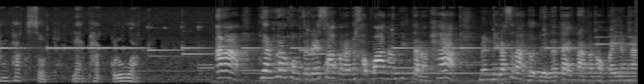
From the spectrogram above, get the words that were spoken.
ทั้งผักสดและผักลวก อ่าเพื่อนเพื่อนๆคงจะได้ทราบกันแล้วนะคะว่าน้ำพริกแต่ละภาคมันมีลักษณะโดดเด่นและแตกต่างกันออกไปยังไง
